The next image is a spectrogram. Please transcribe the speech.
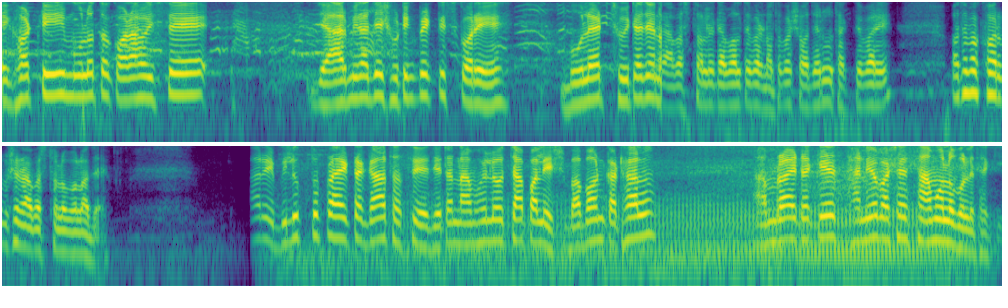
এই ঘরটি মূলত করা হয়েছে যে আর্মিরা যে শুটিং প্র্যাকটিস করে, বুলেট ছুইটা যেন আবাসস্থল এটা বলতে পারেন অথবা সজারু থাকতে পারে, অথবা খরগোশের আবাসস্থল বলা যায়। আর, বিলুপ্ত প্রায় একটা গাছ আছে, যেটার নাম হলো চাপালিশ বা বন কাঁঠাল আমরা এটাকে স্থানীয় ভাষায় সামলও বলে থাকি।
